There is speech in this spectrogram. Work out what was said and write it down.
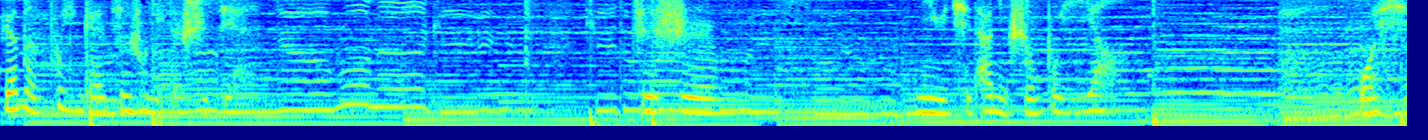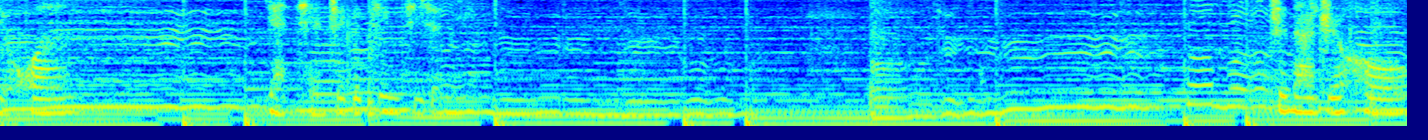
原本不应该进入你的世界，只是你与其他女生不一样。我喜欢眼前这个静寂的你。自那之后，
